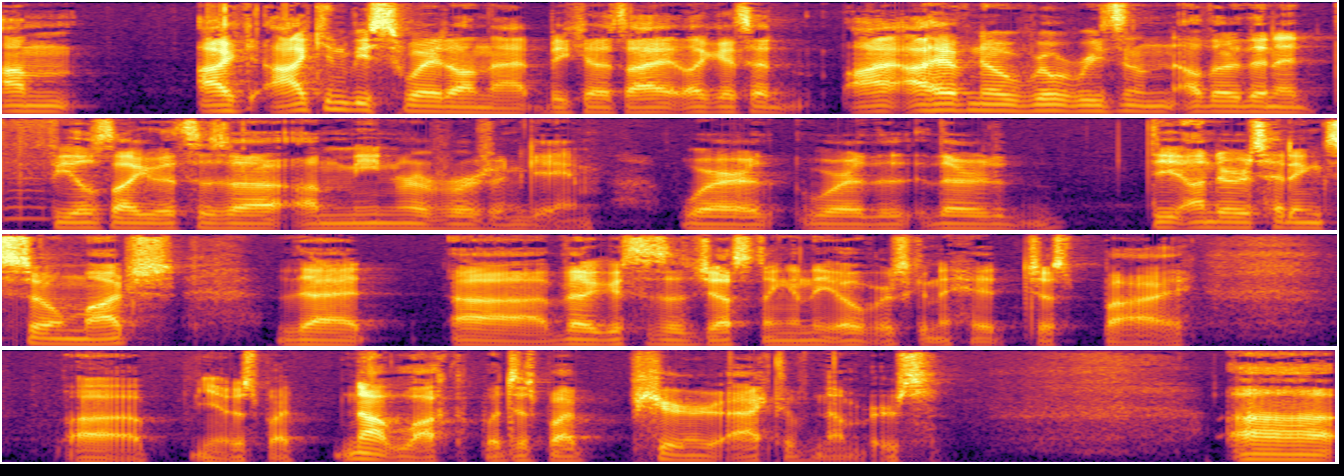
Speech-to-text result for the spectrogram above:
I'm I I can be swayed on that because I like I said I, I have no real reason other than it feels like this is a, a mean reversion game where where the they're, the under is hitting so much that uh, Vegas is adjusting and the over is going to hit just by uh, you know just by not luck but just by pure active numbers. Uh,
